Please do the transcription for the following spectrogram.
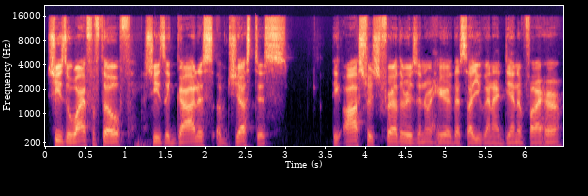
She's the wife of Thoth. She's a goddess of justice. The ostrich feather is in her hair. That's how you can identify her.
